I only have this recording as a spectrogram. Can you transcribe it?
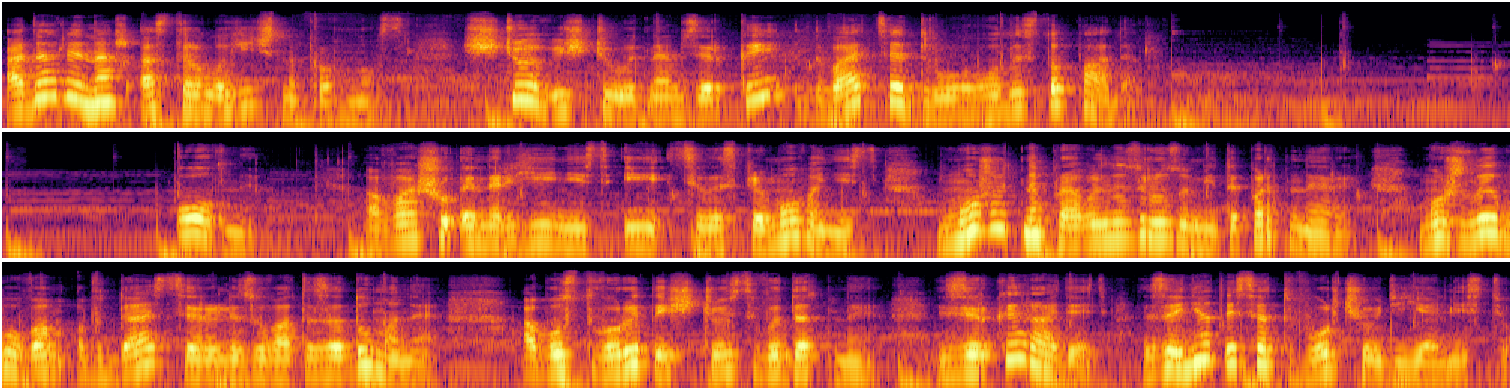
А далі наш астрологічний прогноз, що віщують нам зірки 22 листопада. Повне. Вашу енергійність і цілеспрямованість можуть неправильно зрозуміти партнери. Можливо, вам вдасться реалізувати задумане або створити щось видатне. Зірки радять зайнятися творчою діяльністю.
